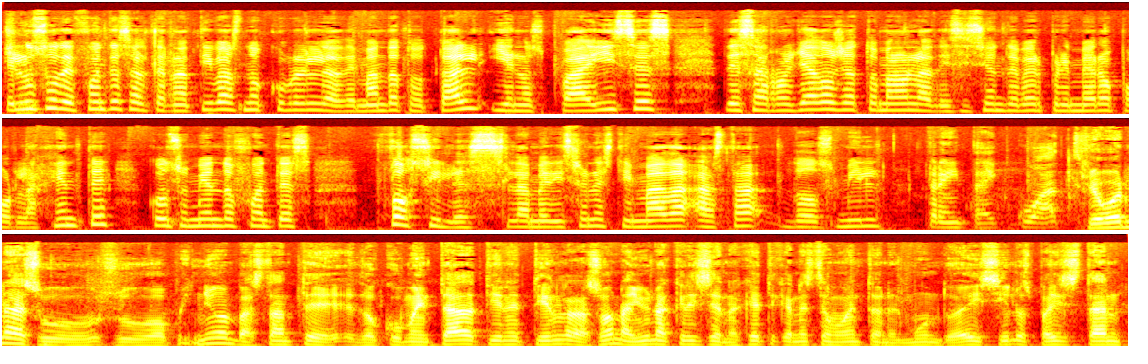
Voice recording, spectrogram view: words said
El uso de fuentes alternativas no cubre la demanda total y en los países desarrollados ya tomaron la decisión de ver primero por la gente consumiendo fuentes fósiles. La medición estimada hasta 2034. Qué buena su, su opinión, bastante documentada, tiene, tiene razón, hay una crisis energética en este momento en el mundo, ¿eh? y sí los países están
